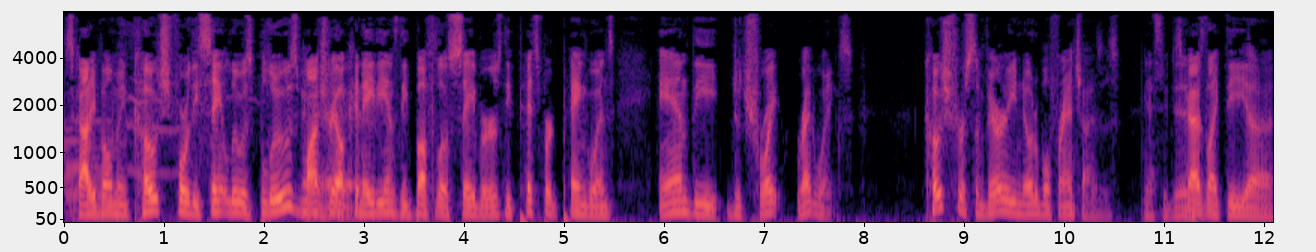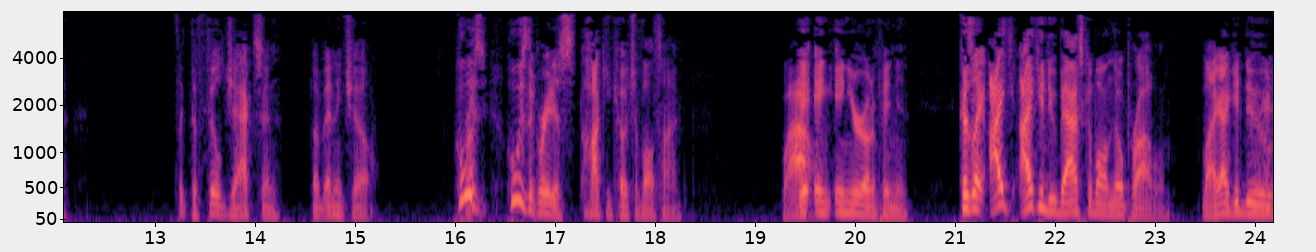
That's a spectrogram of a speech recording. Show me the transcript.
Scotty Bowman coached for the St. Louis Blues, Montreal Canadiens, the Buffalo Sabres, the Pittsburgh Penguins, and the Detroit Red Wings. Coached for some very notable franchises. Yes, he This did. guy's like the uh it's like the Phil Jackson of NHL. Who is who is the greatest hockey coach of all time? wow. In, in your own opinion? Because like I I can do basketball no problem. Like I could do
